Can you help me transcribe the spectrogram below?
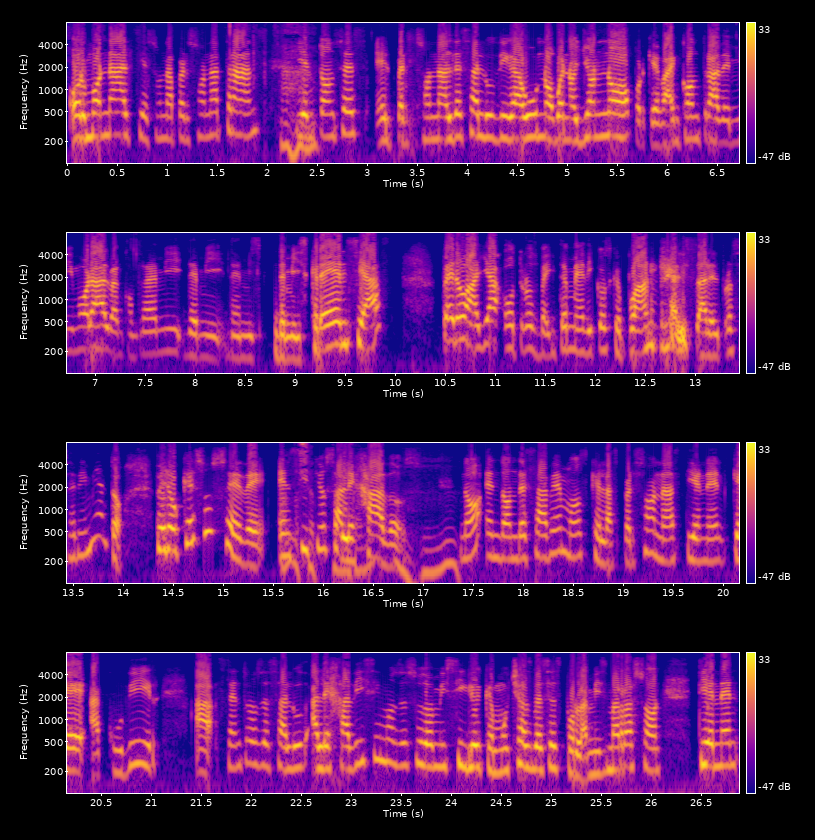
hormonal si es una persona trans, y entonces el personal de salud diga uno, bueno, yo no, porque va en contra de mi moral, va en contra de mi, de mi, de mis, de mis creencias, pero haya otros 20 médicos que puedan realizar el procedimiento. Pero ¿qué sucede en sitios alejados, ¿no? En donde sabemos que las personas tienen que acudir a centros de salud alejadísimos de su domicilio y que muchas veces por la misma razón tienen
